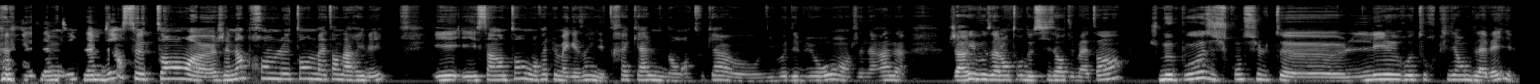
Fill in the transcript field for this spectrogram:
j'aime, bien, ce temps, j'aime bien prendre le temps le matin d'arriver. Et, et c'est un temps où en fait le magasin il est très calme, dans, en tout cas au niveau des bureaux. En général, J'arrive aux alentours de 6 heures du matin, je me pose, je consulte euh, les retours clients de la veille.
